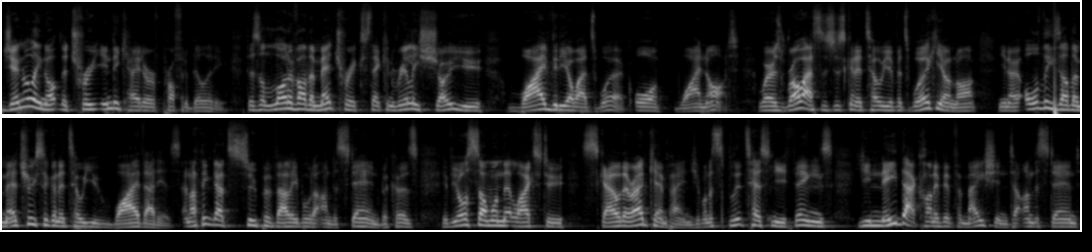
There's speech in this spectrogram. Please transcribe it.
generally not the true indicator of profitability. There's a lot of other metrics that can really show you why video ads work or why not. Whereas ROAS is just going to tell you if it's working or not. You know, all these other metrics are going to tell you why that is. And I think that's super valuable to understand because if you're someone that likes to scale their ad you want to split test new things, you need that kind of information to understand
